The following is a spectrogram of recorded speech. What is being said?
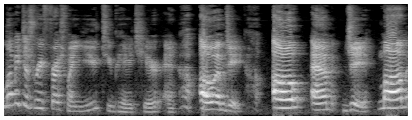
Let me just refresh my YouTube page here and OMG. OMG. Mom,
